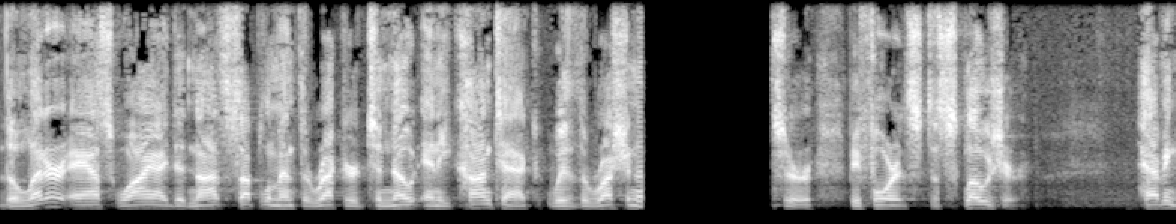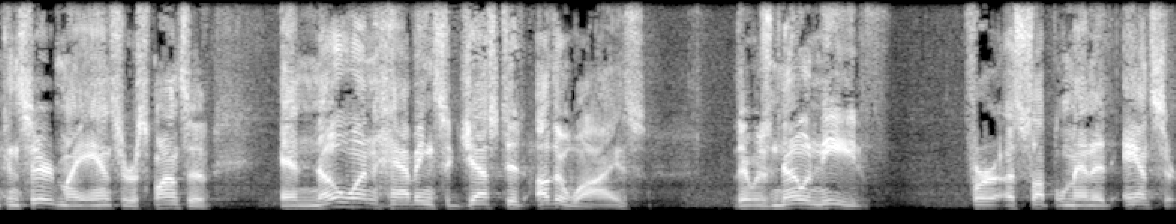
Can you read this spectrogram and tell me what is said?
the letter asks why I did not supplement the record to note any contact with the Russian answer before its disclosure. Having considered my answer responsive and no one having suggested otherwise, there was no need for a supplemented answer.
